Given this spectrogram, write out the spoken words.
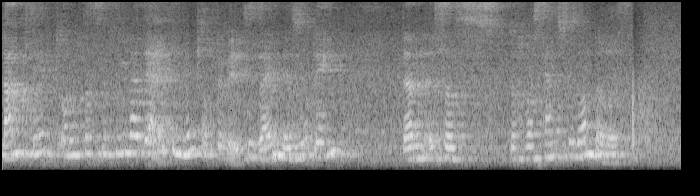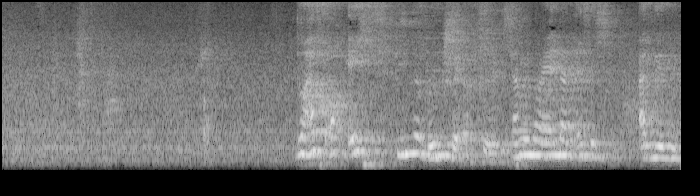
Land lebt und das Gefühl hat, der einzige Mensch auf der Welt zu sein, der so denkt, dann ist das doch was ganz Besonderes. du hast auch echt viele Wünsche erfüllt. Ich kann mich noch erinnern, als ich an den,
